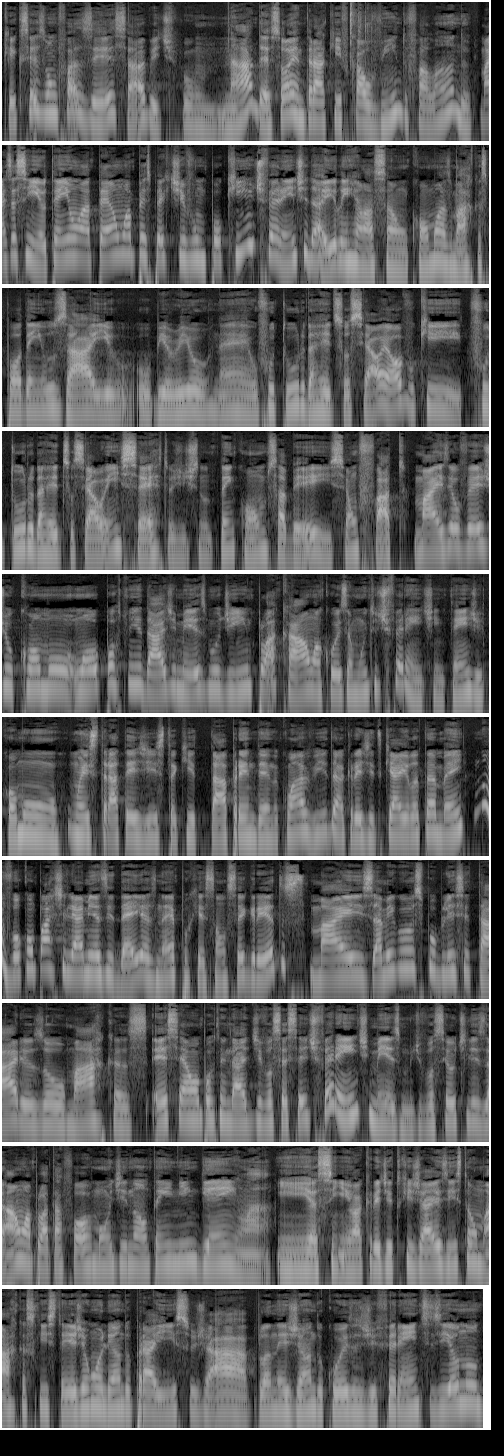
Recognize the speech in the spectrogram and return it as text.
O que, que vocês vão fazer, sabe? Tipo, nada, é só entrar aqui e ficar ouvindo, falando. Mas assim, eu tenho até uma perspectiva um pouquinho diferente da Ilha em relação a como as marcas podem usar aí o, o Be Real, né? O futuro da rede social. É óbvio que futuro da rede social é incerto, a gente não tem como saber, isso é um fato. Mas eu vejo como uma oportunidade mesmo de emplacar uma coisa muito diferente, entende? Como uma estrategista que tá aprendendo com a vida, acredito que a Ilha também. Não vou compartilhar compartilhar minhas ideias, né? Porque são segredos. Mas, amigos publicitários ou marcas, essa é uma oportunidade de você ser diferente mesmo, de você utilizar uma plataforma onde não tem ninguém lá. E assim, eu acredito que já existam marcas que estejam olhando para isso, já planejando coisas diferentes. E eu não,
